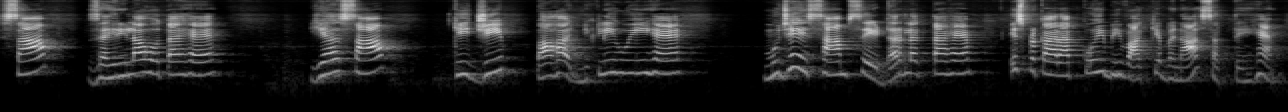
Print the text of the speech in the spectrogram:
सांप जहरीला होता है। यह सांप की जीप बाहर निकली हुई है। मुझे सांप से डर लगता है। इस प्रकार आप कोई भी वाक्य बना सकते हैं।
